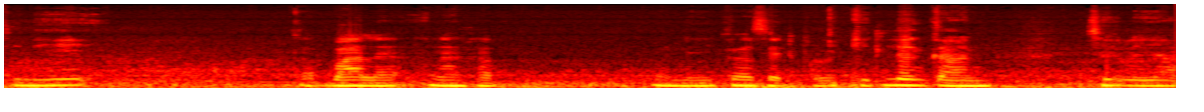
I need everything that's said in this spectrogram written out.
ทีนี้กลับบ้านแล้วนะครับ วันนี้ก็เสร็จภารกิจเรื่องการเช็คระยะ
